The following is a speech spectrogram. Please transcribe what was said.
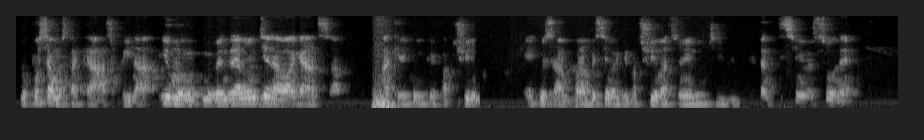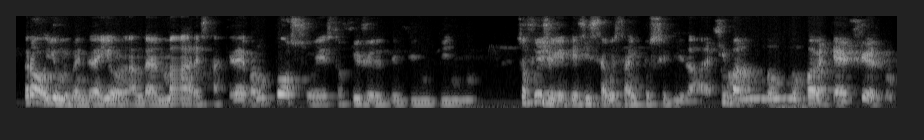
non possiamo staccare la spina. Io mi, mi prenderei volentieri una vacanza, anche comunque faccio cinema, e questa è un po' una bestemmia perché faccio cinema, sono tutti, tantissime persone, però io mi prenderei, io andrei al mare, staccherei, ma non posso e sto felice, di, di, di, sto felice che, che, esista questa impossibilità. Eh. Sì, ma non, non poi perché è scelto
